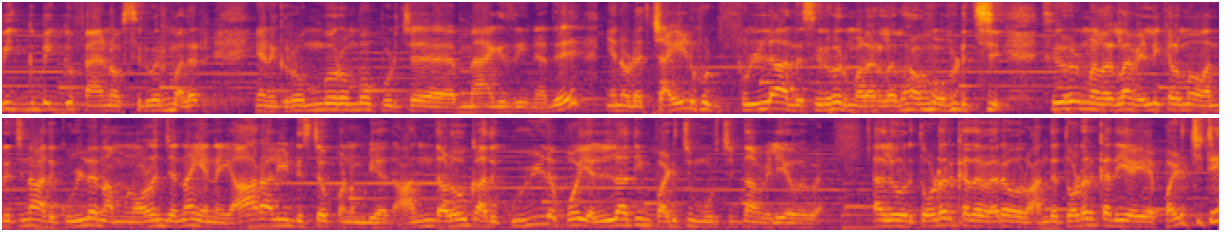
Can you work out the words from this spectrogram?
Big big fan of Siruvar Malar. எனக்கு ரொம்ப ரொம்ப பிடிச்ச மேகசின் அது. என்னோட சைல்ட்ஹுட் ஃபுல்லாக அந்த சிறுவர் மலரில் தான் ஓடிச்சு. சிறுவர் மலர்லாம் வெள்ளிக்கிழமை வந்துச்சுன்னா அதுக்குள்ளே நம்ம நுழைஞ்சோன்னா என்னை யாராலையும் டிஸ்டர்ப் பண்ண முடியாது. அந்த அளவுக்கு அதுக்குள்ளே போய் எல்லாத்தையும் படித்து முடிச்சுட்டு தான் வெளியே வருவேன். அதில் ஒரு தொடர்கதை வேறு வரும். அந்த தொடர்கதையை படிச்சுட்டு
